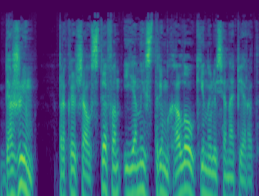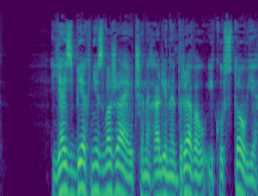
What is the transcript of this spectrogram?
Бяжым пракрычаў стэфан і яны стрым галоў кінуліся наперад я збег не зважаючы на галіны дрэваў і кустоўя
